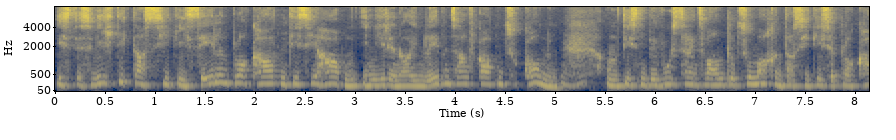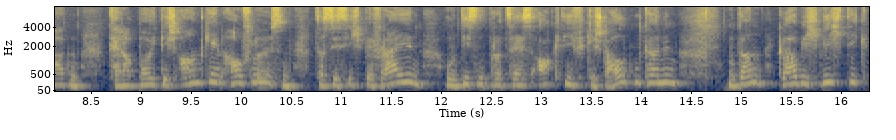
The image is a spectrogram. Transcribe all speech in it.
ist es wichtig, dass Sie die Seelenblockaden, die Sie haben, in Ihre neuen Lebensaufgaben zu kommen, mhm. um diesen Bewusstseinswandel zu machen, dass Sie diese Blockaden therapeutisch angehen, auflösen, dass Sie sich befreien und diesen Prozess aktiv gestalten können. Und dann, glaube ich, wichtig,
